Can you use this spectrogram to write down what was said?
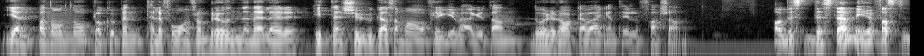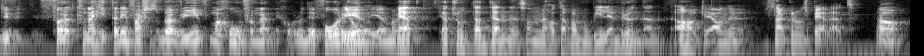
hjälpa någon och plocka upp en telefon från brunnen eller hitta en 20 som har flugit iväg. Utan då är det raka vägen till farsan. Ja det, det stämmer ju fast du, för att kunna hitta din farsa så behöver du ju information från människor och det får du Jo, ju genom... men jag, jag tror inte att den som har tappat mobilen i brunnen. Ja okej, ja nu snackar du om spelet. Ja.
